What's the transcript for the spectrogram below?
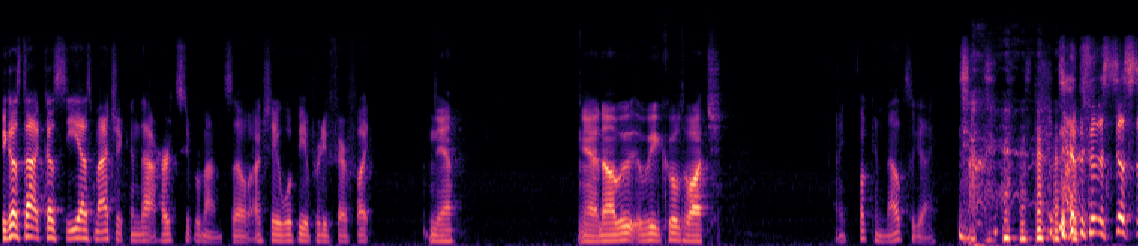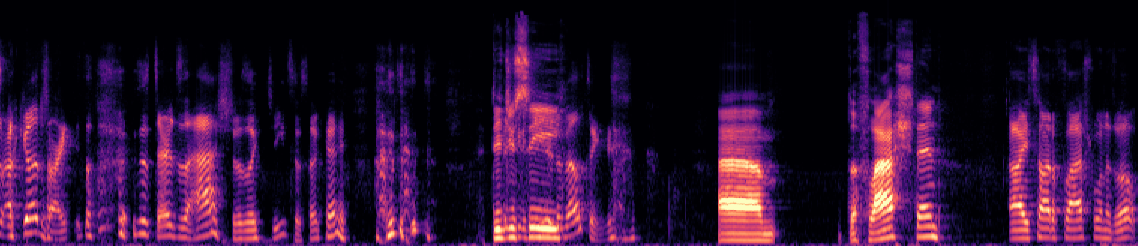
Because that because he has magic and that hurts Superman. So actually, it would be a pretty fair fight. yeah, yeah. No, it would, be cool to watch. I fucking melts a guy. it's just so good, right? It just turns to ash. I was like, Jesus, okay. Did you see the melting? um, the Flash then? I saw the Flash one as well.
